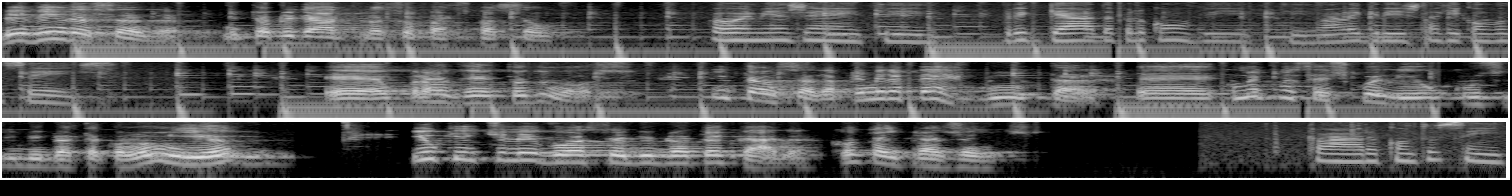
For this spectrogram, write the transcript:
Bem-vinda, Sandra. Muito obrigado pela sua participação. Oi, minha gente. Obrigada pelo convite. Uma alegria estar aqui com vocês. É, o prazer é todo nosso. Então, Sandra, a primeira pergunta é como é que você escolheu o curso de biblioteconomia e o que te levou a ser bibliotecária? Conta aí pra gente. Claro, conto sim.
